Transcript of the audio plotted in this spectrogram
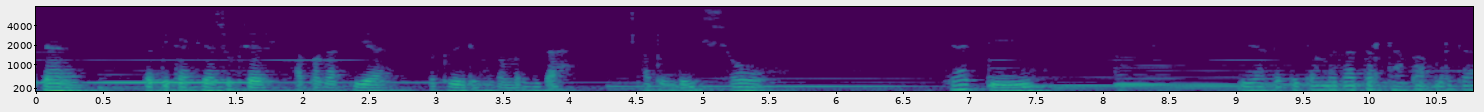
Dan ketika dia sukses apakah dia peduli dengan pemerintah? I don't think so. Jadi ya ketika mereka terdampak mereka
